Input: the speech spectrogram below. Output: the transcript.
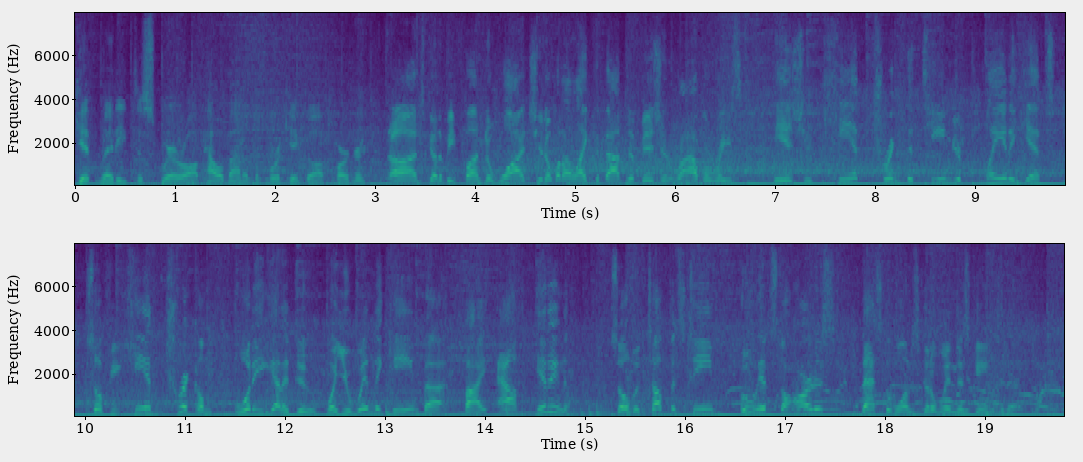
get ready to square off. How about it before kickoff, partner? Uh, it's going to be fun to watch. You know what I like about division rivalries is you can't trick the team you're playing against. So if you can't trick them, what do you got to do? Well, you win the game by, by out hitting them. So the toughest team, who hits the hardest, that's the one that's going to win this game today.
